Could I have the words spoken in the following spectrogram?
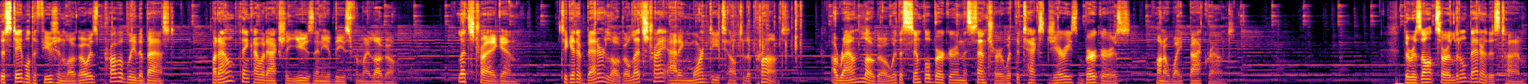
The Stable Diffusion logo is probably the best, but I don't think I would actually use any of these for my logo. Let's try again. To get a better logo, let's try adding more detail to the prompt a round logo with a simple burger in the center with the text Jerry's Burgers on a white background. The results are a little better this time.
